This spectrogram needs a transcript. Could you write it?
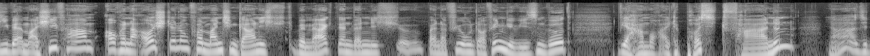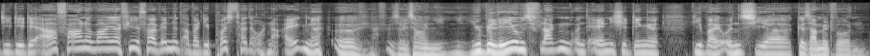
die wir im Archiv haben, auch in der Ausstellung von manchen gar nicht bemerkt werden, wenn nicht äh, bei einer Führung darauf hingewiesen wird. Wir haben auch alte Postfahnen, ja, also die DDR-Fahne war ja viel verwendet, aber die Post hatte auch eine eigene, äh, wie soll ich sagen, Jubiläumsflaggen und ähnliche Dinge, die bei uns hier gesammelt wurden.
